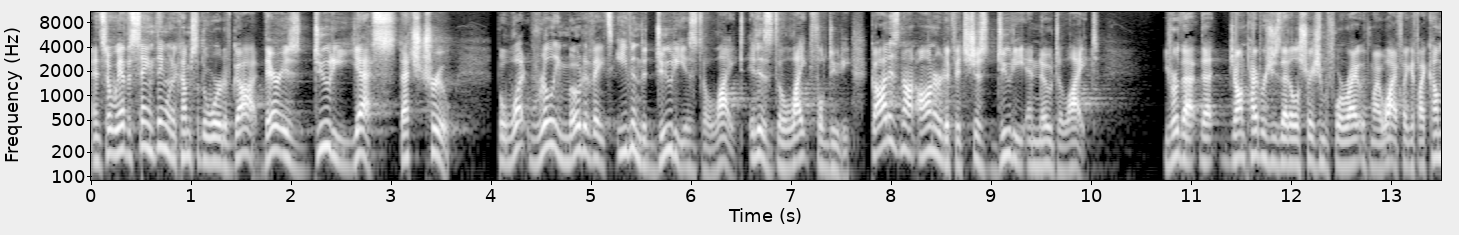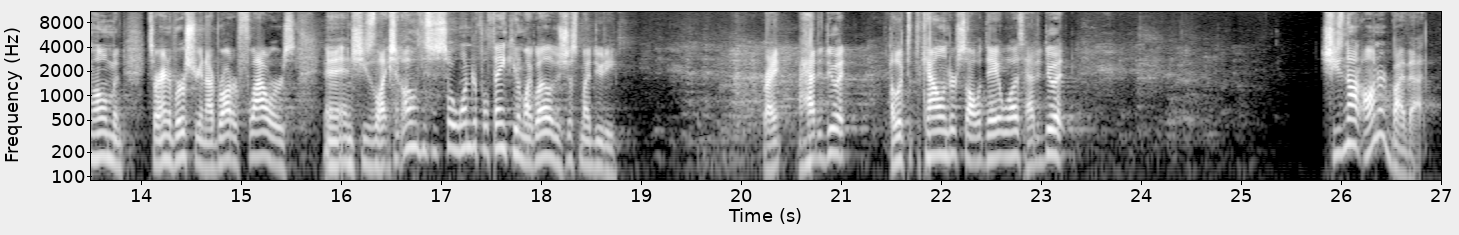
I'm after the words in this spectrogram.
And so we have the same thing when it comes to the Word of God. There is duty, yes, that's true. But what really motivates even the duty is delight. It is delightful duty. God is not honored if it's just duty and no delight. You've heard that, that John Piper's used that illustration before, right, with my wife. Like if I come home and it's our anniversary and I brought her flowers and, and she's like, she's like, oh, this is so wonderful, thank you. I'm like, well, it was just my duty. right? I had to do it. I looked at the calendar, saw what day it was, had to do it. She's not honored by that,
